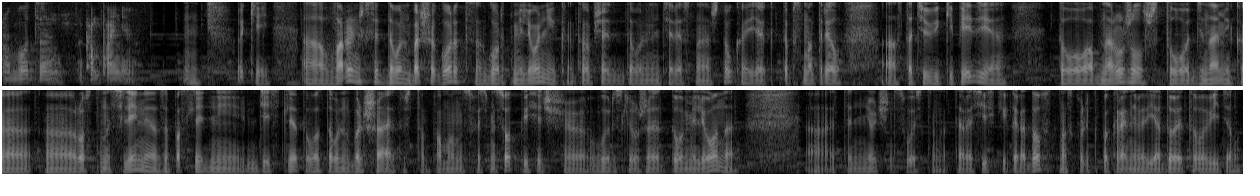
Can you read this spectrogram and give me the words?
работа на компанию. Окей. Okay. А, Воронеж, кстати, довольно большой город, город-миллионник. Это вообще довольно интересная штука. Я когда посмотрел а, статью в Википедии, то обнаружил, что динамика э, роста населения за последние 10 лет у вас довольно большая. То есть там, по-моему, с 800 тысяч э, выросли уже до миллиона. Э, это не очень свойственно для российских городов, насколько, по крайней мере, я до этого видел.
